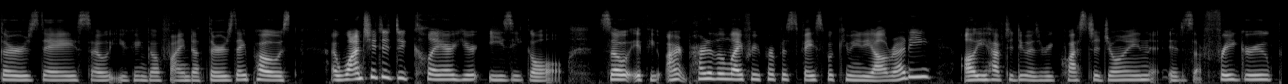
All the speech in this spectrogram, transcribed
Thursday, so you can go find a Thursday post. I want you to declare your easy goal. So if you aren't part of the Life Repurposed Facebook community already, all you have to do is request to join. It's a free group.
